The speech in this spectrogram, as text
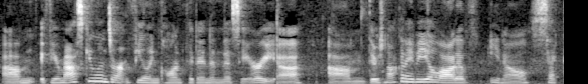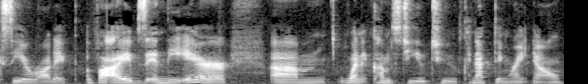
Um, if your masculines aren't feeling confident in this area, um, there's not going to be a lot of, you know, sexy, erotic vibes in the air um, when it comes to you two connecting right now.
